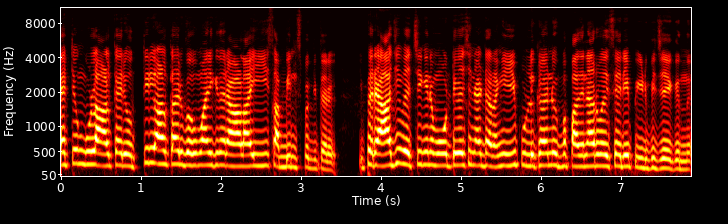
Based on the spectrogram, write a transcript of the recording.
ഏറ്റവും കൂടുതൽ ആൾക്കാർ ഒത്തിരി ആൾക്കാർ ബഹുമാനിക്കുന്ന ഒരാളായി ഈ സബ് ഇൻസ്പെക്ടർ. ഇപ്പോൾ രാജി വെച്ച് ഇങ്ങനെ മോട്ടിവേഷനായിട്ട് ഇറങ്ങി ഈ പുള്ളിക്കാരനും ഇപ്പോൾ പതിനാറ് വയസ്സുകാരെ പീഡിപ്പിച്ചേക്കുന്നു.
